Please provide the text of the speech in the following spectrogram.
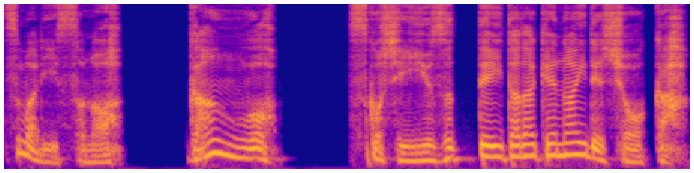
つまりその、癌を少し譲っていただけないでしょうか。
